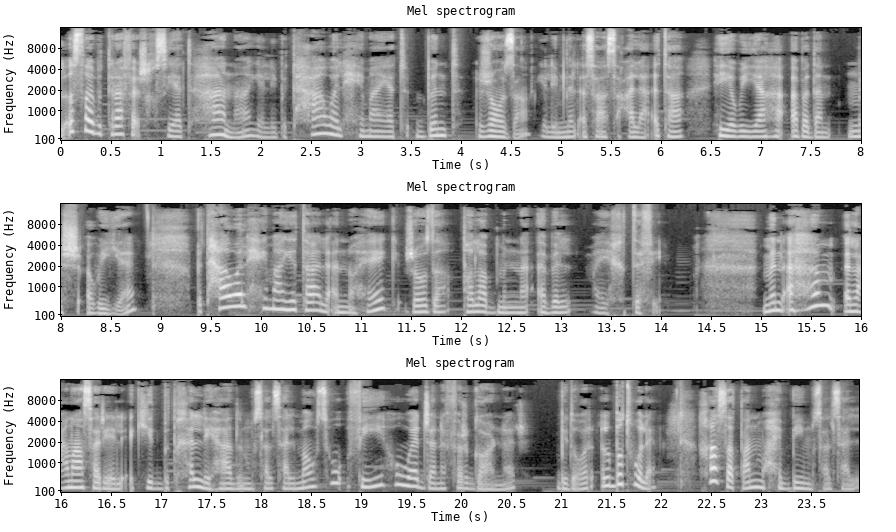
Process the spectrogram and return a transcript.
القصة بترافق شخصية هانا يلي بتحاول حماية بنت جوزا يلي من الأساس علاقتها هي وياها أبدا مش قوية. بتحاول حمايتها لأنه هيك جوزا طلب منها قبل ما يختفي. من أهم العناصر يلي أكيد بتخلي هذا المسلسل موثوق فيه هو جينيفر غارنر. بدور البطولة خاصة محبي مسلسل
